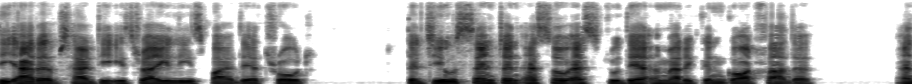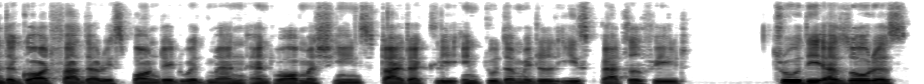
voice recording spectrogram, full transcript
The Arabs had the Israelis by their throat. The Jews sent an SOS to their American godfather and the Godfather responded with men and war machines directly into the Middle East battlefield, through the Azores,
